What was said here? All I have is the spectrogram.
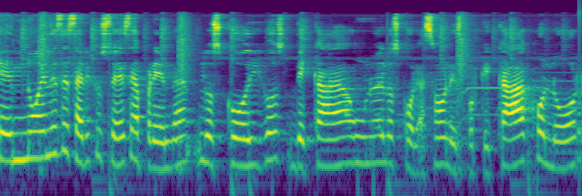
que no es necesario que ustedes se aprendan los códigos de cada uno de los corazones, porque cada color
